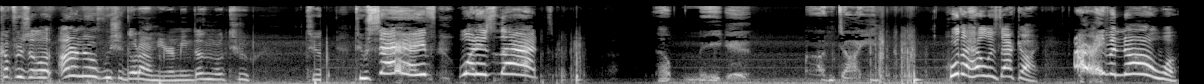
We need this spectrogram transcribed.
Comfortzilla, I don't know if we should go down here. I mean, it doesn't look too, too, too safe. What is that? Help me. I'm dying. Who the hell is that guy? I don't even know.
